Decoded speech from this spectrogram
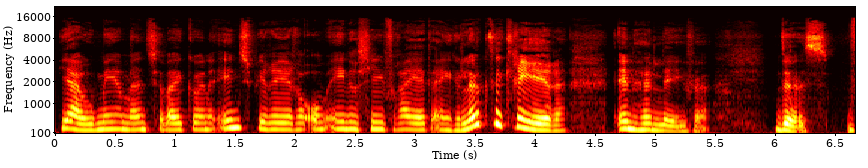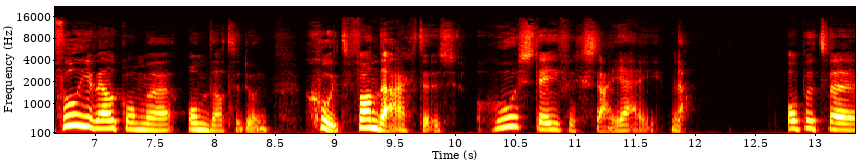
ja, hoe meer mensen wij kunnen inspireren om energie, vrijheid en geluk te creëren in hun leven. Dus voel je welkom uh, om dat te doen. Goed, vandaag dus. Hoe stevig sta jij? Nou, op het uh,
